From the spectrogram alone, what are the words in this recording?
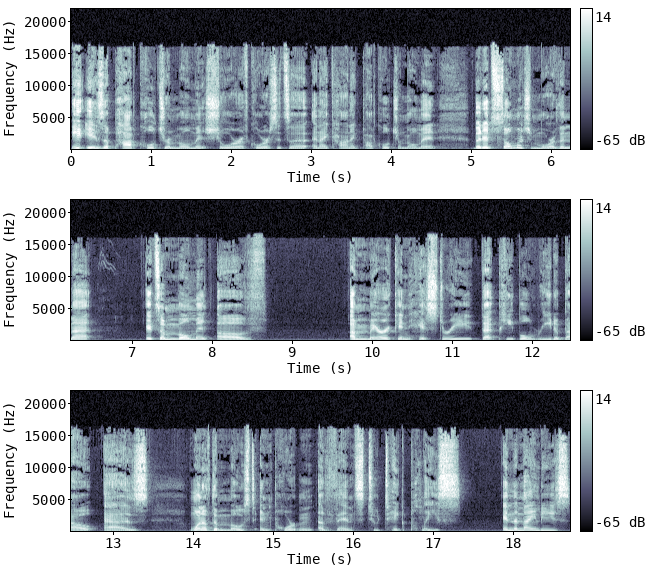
it is a pop culture moment, sure, of course, it's a an iconic pop culture moment, but it's so much more than that. It's a moment of American history that people read about as one of the most important events to take place in the 90s,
